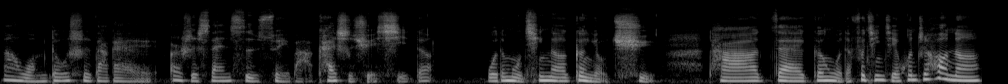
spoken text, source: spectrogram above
那我们都是大概二十三四岁吧开始学习的。我的母亲呢更有趣，他在跟我的父亲结婚之后呢，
